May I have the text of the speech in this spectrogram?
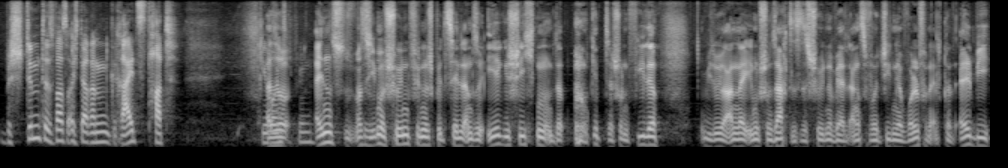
Bestimmtes, was euch daran gereizt hat? Also eins, was ich immer schön finde, speziell an so Ehegeschichten, und da gibt es ja schon viele, wie du ja Anna eben schon sagtest, das Schöne Wer hat Angst vor Virginia Woolf von Edgar Albee.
